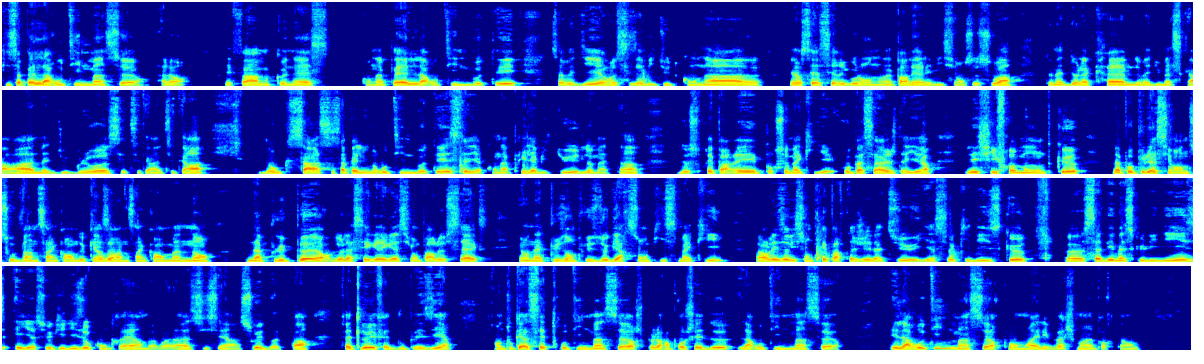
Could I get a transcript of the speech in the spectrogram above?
qui s'appelle la routine minceur. Alors, les femmes connaissent qu'on appelle la routine beauté. Ça veut dire ces habitudes qu'on a. Euh, d'ailleurs, c'est assez rigolo, on en a parlé à l'émission ce soir, de mettre de la crème, de mettre du mascara, de mettre du gloss, etc. etc. Donc ça, ça s'appelle une routine beauté, c'est-à-dire qu'on a pris l'habitude le matin de se préparer pour se maquiller. Au passage, d'ailleurs, les chiffres montrent que la population en dessous de 25 ans, de 15 à 25 ans maintenant, n'a plus peur de la ségrégation par le sexe et on a de plus en plus de garçons qui se maquillent. Alors les avis sont très partagés là-dessus. Il y a ceux qui disent que euh, ça démasculinise et il y a ceux qui disent au contraire, ben voilà, si c'est un souhait de votre part, faites-le et faites-vous plaisir. En tout cas, cette routine minceur, je peux la rapprocher de la routine minceur. Et la routine minceur, pour moi, elle est vachement importante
